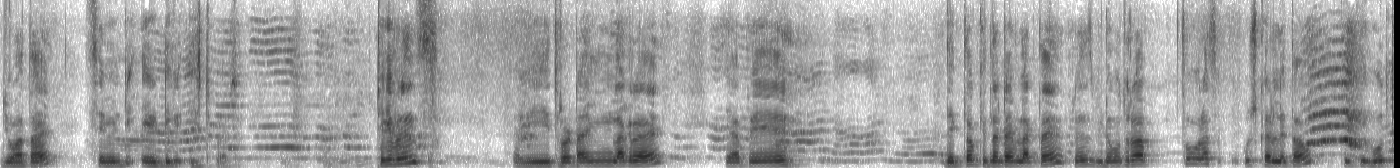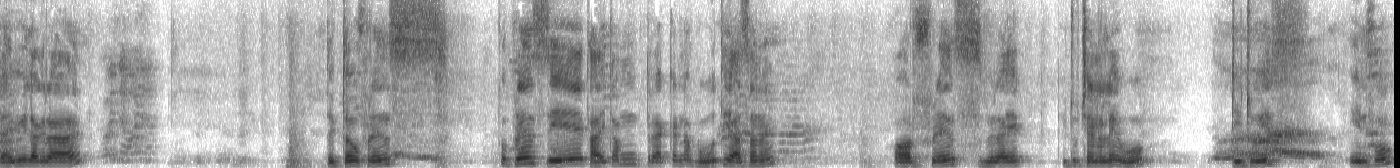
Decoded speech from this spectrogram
जो आता है सेवेंटी एट डिग्री ईस्ट पर। ठीक है फ्रेंड्स अभी थोड़ा टाइम लग रहा है। यहाँ पे देखता हूँ कितना टाइम लगता है। फ्रेंड्स वीडियो को थोड़ा थोड़ा सा कुछ कर लेता हूँ, क्योंकि बहुत टाइम ही लग रहा है। देखता हूँ फ्रेंड्स तो फ्रेंड्स ये थाईकम ट्रैक करना बहुत ही आसान है। और फ्रेंड्स मेरा एक यूट्यूब चैनल है, वो टी टू इस इन्फो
